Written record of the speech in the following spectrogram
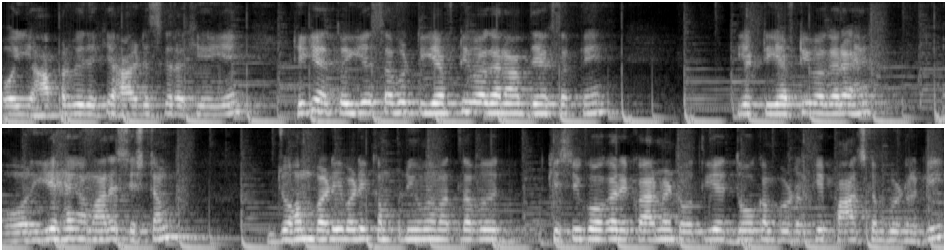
और यहाँ पर भी देखिए हार्ड डिस्क रखी है। ये ठीक है तो ये सब टीएफटी वगैरह आप देख सकते हैं। ये टीएफटी वगैरह है और ये है हमारे सिस्टम जो हम बड़ी बड़ी कंपनियों में मतलब किसी को अगर रिक्वायरमेंट होती है दो कंप्यूटर की, पाँच कंप्यूटर की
